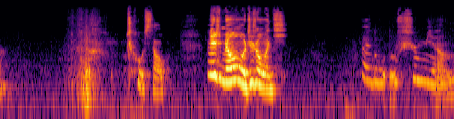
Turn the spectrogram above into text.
臭小鬼，为什么要问我这种问题？害得我都失眠了。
